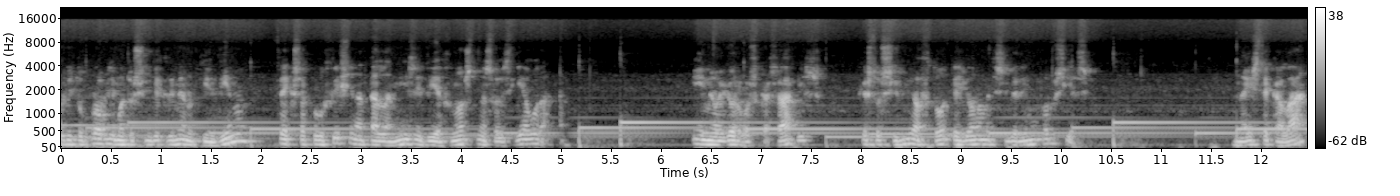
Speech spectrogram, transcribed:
ότι το πρόβλημα του συγκεκριμένου κινδύνου θα εξακολουθήσει να ταλανίζει διεθνώς στην ασφαλιστική αγορά. Είμαι ο Γιώργος Κασάπης και στο σημείο αυτό τελειώνω με τη σημερινή μου παρουσίαση. Να είστε καλά,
